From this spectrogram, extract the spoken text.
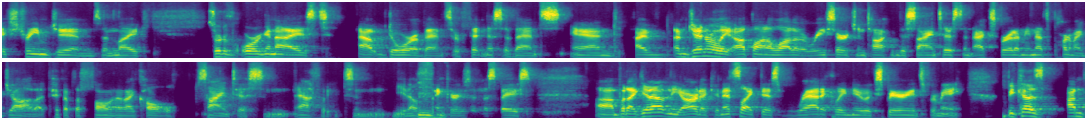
extreme gyms and like sort of organized outdoor events or fitness events. And i am generally up on a lot of the research and talking to scientists and expert. I mean, that's part of my job. I pick up the phone and I call scientists and athletes and, you know, mm. thinkers in the space. Um, but I get out in the Arctic and it's like this radically new experience for me because I'm,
